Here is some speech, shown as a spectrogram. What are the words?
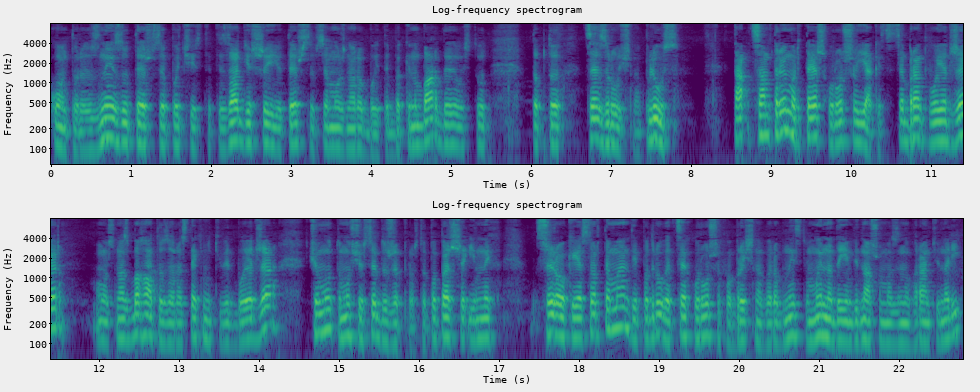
контури. Знизу теж все почистити, ззаді шию теж це все можна робити. Бекенбарди ось тут. Тобто це зручно. Плюс та, сам тример теж хорошої якості. Це бренд Voyager. Ось у нас багато зараз техніки від Voyager. Чому? Тому що все дуже просто. По-перше, і в них широкий асортимент, і по-друге, це хороше фабричне виробництво. Ми надаємо від нашого магазину гарантію на рік.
